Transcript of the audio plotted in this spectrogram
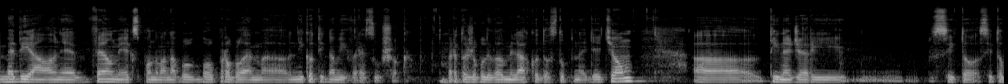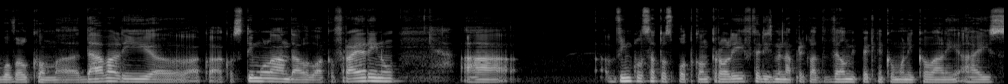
mediálne veľmi exponovaná bol, bol problém eh, nikotínových vrecúšok, mhm. pretože boli veľmi ľahko dostupné deťom. Tínedžeri si to, si to vo veľkom eh, dávali eh, ako, ako stimulant alebo ako frajerinu a vymklo sa to spod kontroly. Vtedy sme napríklad veľmi pekne komunikovali aj s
